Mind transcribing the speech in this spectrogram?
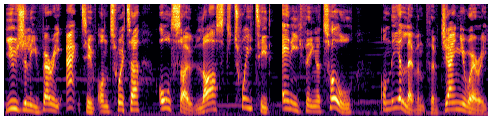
usually very active on Twitter also last tweeted anything at all on the 11th of January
